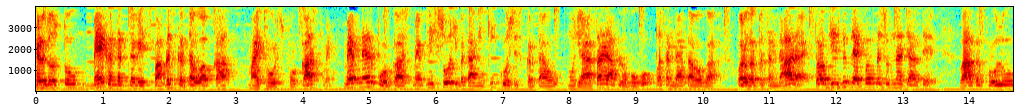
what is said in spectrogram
हेलो दोस्तों, मैं कंदर दवे स्वागत करता हूँ आपका माय थॉट्स पॉडकास्ट में। मैं अपने हर पॉडकास्ट में अपनी सोच बताने की कोशिश करता हूँ। मुझे आशा है आप लोगों को पसंद आता होगा। और अगर पसंद आ रहा है तो आप जिस भी प्लेटफॉर्म पे सुनना चाहते हैं, वहाँ पे फॉलो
